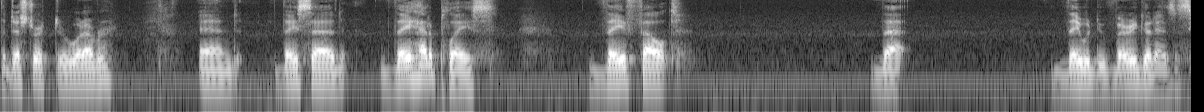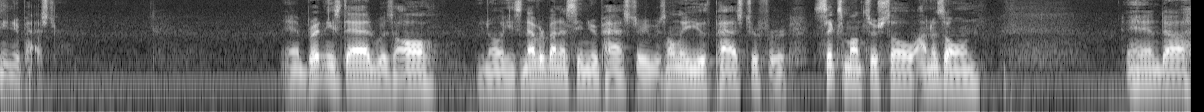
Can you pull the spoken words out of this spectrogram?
the district or whatever. And they said they had a place they felt that they would do very good as a senior pastor. And Brittany's dad was all, you know, he's never been a senior pastor. He was only a youth pastor for six months or so on his own. And, uh,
